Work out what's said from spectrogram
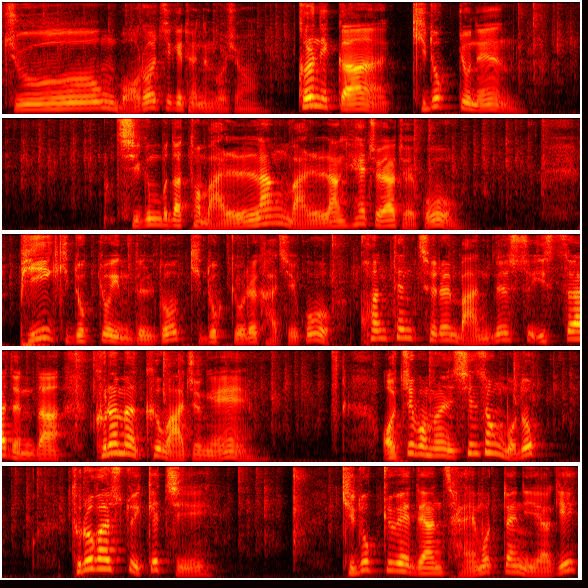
쭉 멀어지게 되는 거죠. 그러니까 기독교는 지금보다 더 말랑말랑해져야 되고 비기독교인들도 기독교를 가지고 컨텐츠를 만들 수 있어야 된다. 그러면 그 와중에 어찌 보면 신성모독 들어갈 수도 있겠지. 기독교에 대한 잘못된 이야기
